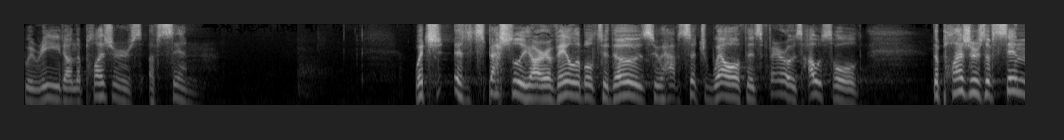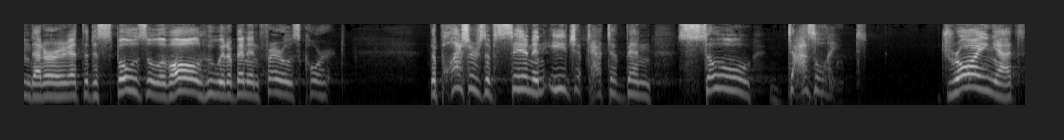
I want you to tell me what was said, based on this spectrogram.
we read, on the pleasures of sin, which especially are available to those who have such wealth as Pharaoh's household. The pleasures of sin that are at the disposal of all who would have been in Pharaoh's court. The pleasures of sin in Egypt had to have been so dazzling, drawing at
